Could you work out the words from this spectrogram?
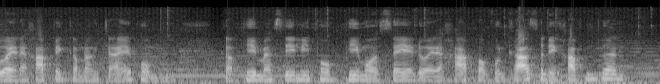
ด้วยนะครับ เป็นกำลังใจให้ผม กับพี่แม็กซี่รีพพี่โมเซ่ด้วยนะครับ ขอบคุณครับ สวัสดีครับเพื่อนๆ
